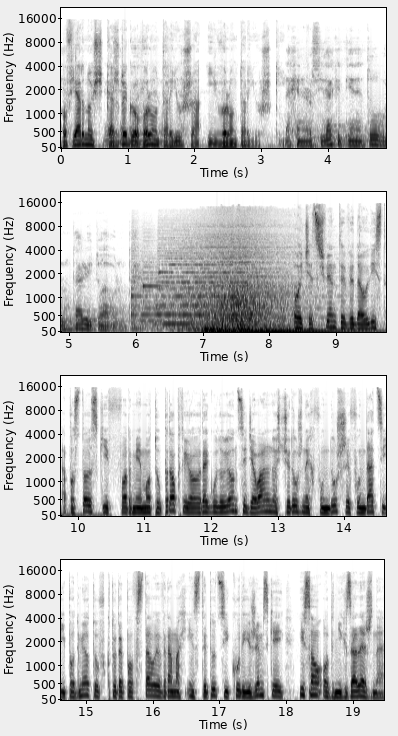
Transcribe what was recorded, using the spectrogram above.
ofiarność każdego wolontariusza i wolontariuszki. Ojciec Święty wydał list apostolski w formie motu proprio regulujący działalność różnych funduszy, fundacji i podmiotów, które powstały w ramach instytucji kurii rzymskiej i są od nich zależne.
